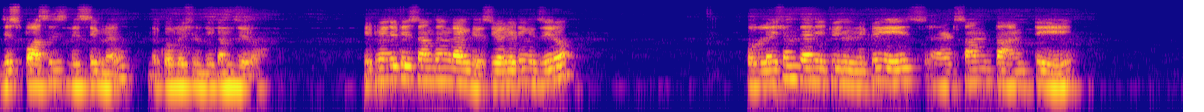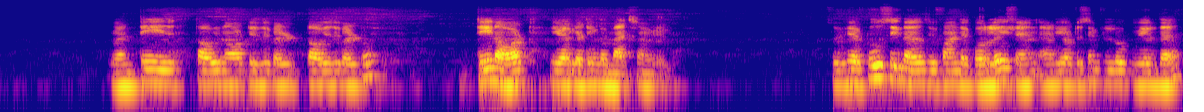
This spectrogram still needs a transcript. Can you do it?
just passes this signal, the correlation becomes zero. It means it is something like this. You are getting zero correlation, then it will increase at some time t when t tau naught is equal tau is equal to t naught, you are getting the maximum value. So if you have two signals, you find the correlation and you have to simply look where the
